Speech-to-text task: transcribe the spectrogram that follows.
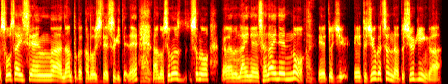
総裁選はなんとか稼働して過ぎてね、はい、あの、その、その、あの来年、再来年の、はい、えっ、ー、と、えっ、ー、と、10月になると衆議院が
